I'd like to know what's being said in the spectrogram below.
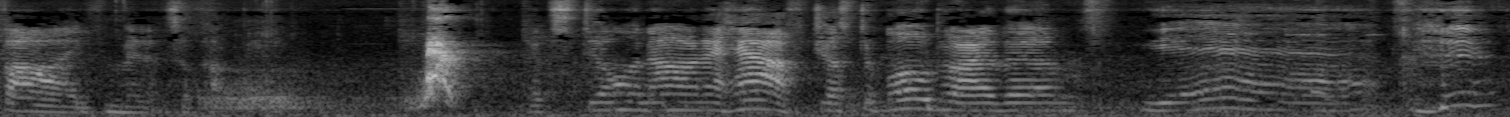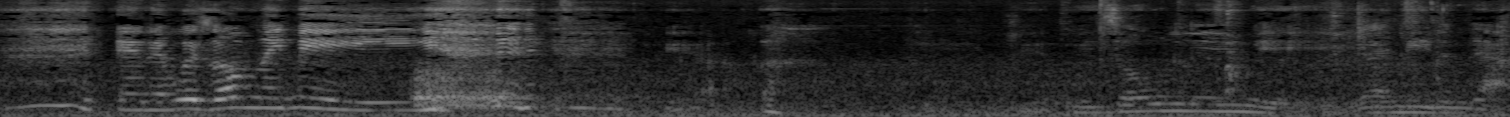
five minutes a puppy. That's still an hour and a half just to blow dry them. Yeah. and it was only me. yeah. It was only me. I needed that.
